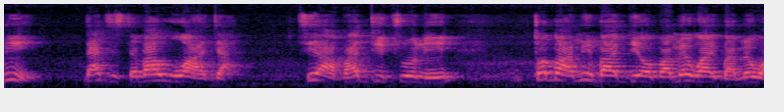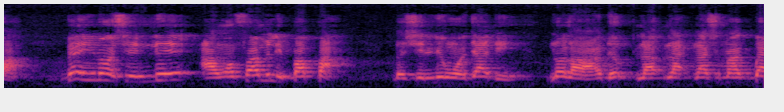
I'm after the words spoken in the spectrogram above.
mi that is tẹ́ bá wo àjà tí àbá dìtró ni tọ́ba mi bá dé ọba mẹ́wàá ìgbà mẹ́wàá bẹ́ẹ̀ yìí náà ṣe lé àwọn family pápá bẹ́ẹ̀ ṣe lé wọn jáde náà la ṣe máa gbá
